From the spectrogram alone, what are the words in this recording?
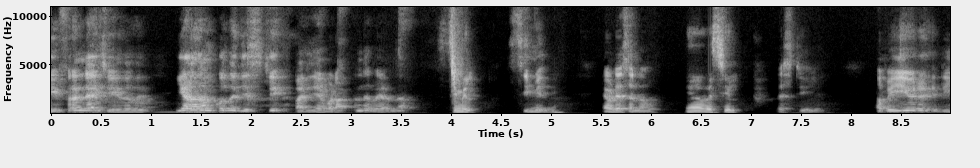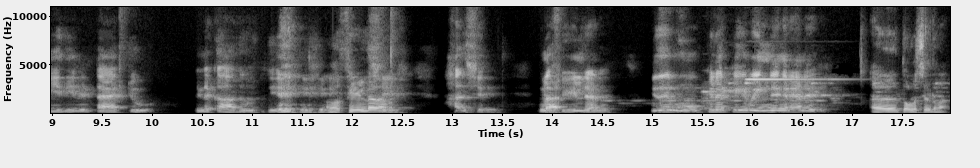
ഡിഫറെന്റ് ആയി ചെയ്തത്? ഇയാളെ നമുക്കൊന്ന് ജസ്റ്റ് പരിചയപ്പെടാം. എന്താ പേരെന്താ? സിമിൽ. സിമിൽ. എവിടെ സ്ഥലം? ഞാൻ വെസ്റ്റിൽ. വെസ്റ്റിൽ. അപ്പൊ ഈ ഒരു രീതിയിൽ ടാറ്റു പിന്നെ കാത് കുത്തി. ഫീൽഡ് അത് ശരി. നിങ്ങളെ ഫീൽഡാണ് ഇത് മൂക്കിലൊക്കെ ഈ റിങ് എങ്ങനെയാണ്? തുളച്ചിടണം.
